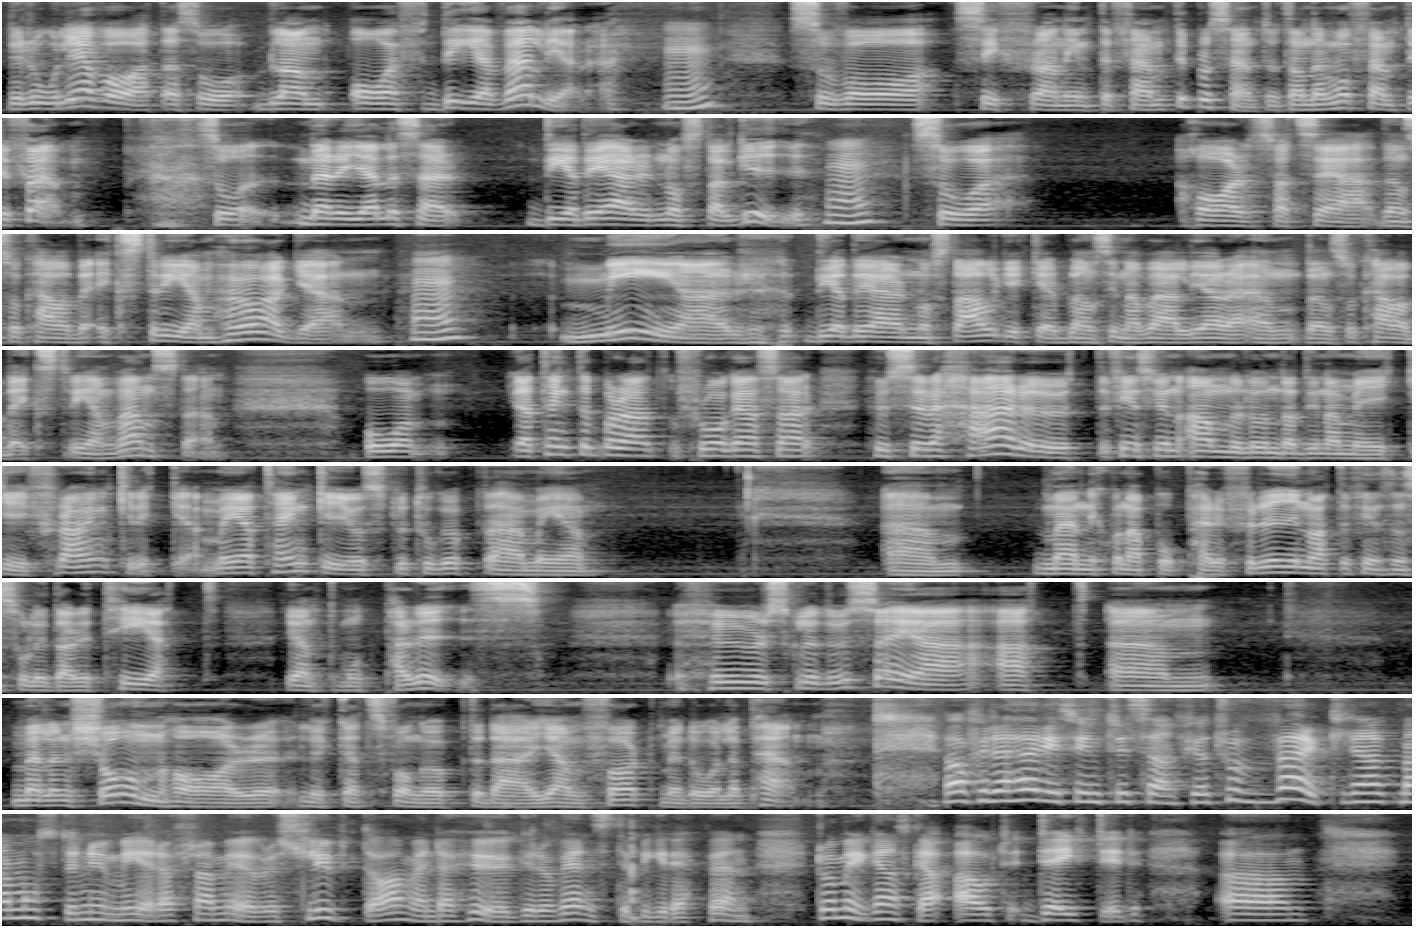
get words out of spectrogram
Det roliga var att alltså bland AFD-väljare så var siffran inte 50 procent utan den var 55. Så när det gäller så här DDR-nostalgi så har så att säga den så kallade extremhögern mer DDR-nostalgiker bland sina väljare än den så kallade extremvänstern. Och jag tänkte bara fråga så här, hur ser det här ut? Det finns ju en annorlunda dynamik i Frankrike, men jag tänker just, du tog upp det här med um, människorna på periferin och att det finns en solidaritet gentemot Paris. Hur skulle du säga att um, Mélenchon har lyckats fånga upp det där jämfört med då Le Pen? Ja, för det här är så intressant, för jag tror verkligen att man måste numera framöver sluta använda höger och vänsterbegreppen. De är ganska outdated. Um,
